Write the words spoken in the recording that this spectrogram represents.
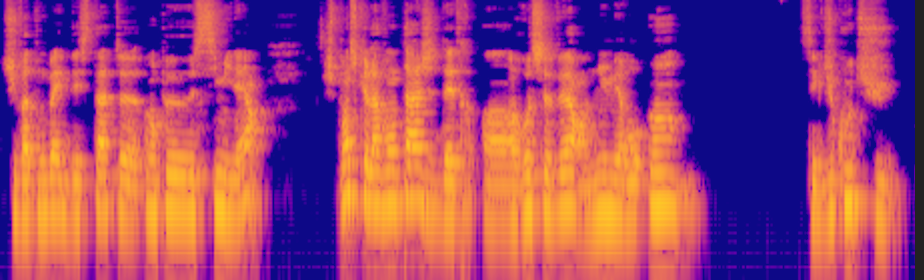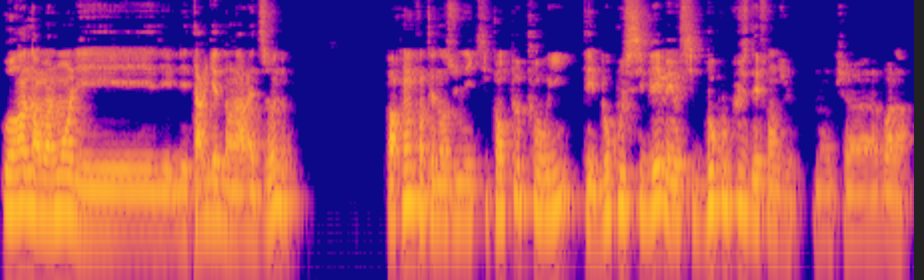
Tu vas tomber avec des stats euh, un peu similaires. Je pense que l'avantage d'être un receveur numéro 1, c'est que du coup, tu aura normalement les, les, targets dans la red zone. Par contre, quand t'es dans une équipe un peu pourrie, t'es beaucoup ciblé, mais aussi beaucoup plus défendu. Donc euh, voilà.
